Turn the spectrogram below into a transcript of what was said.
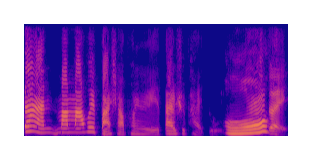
当然妈妈会把小朋友也带去排毒哦。对。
